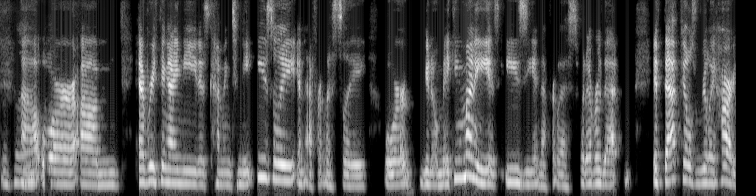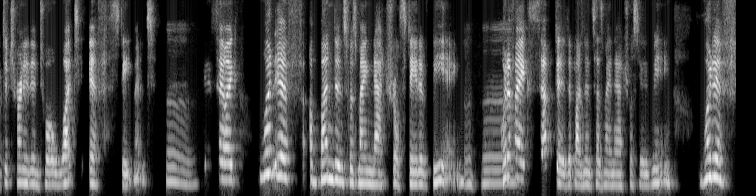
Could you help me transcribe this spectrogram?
Mm-hmm. uh, or um, everything i need is coming to me easily and effortlessly or you know making money is easy and effortless whatever that if that feels really hard to turn it into a what if statement. Mm. say like what if abundance was my natural state of being? Mm-hmm. What if mm-hmm. I accepted abundance as my natural state of being? What if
